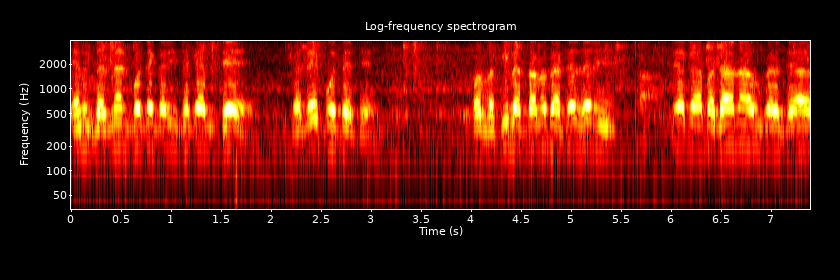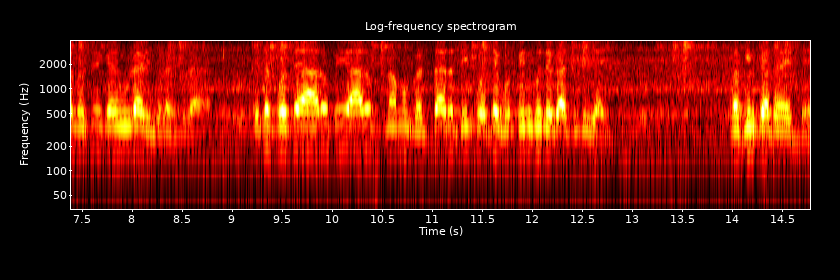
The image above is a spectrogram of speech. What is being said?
એનું જજમેન્ટ પોતે કરી શકે એમ છે જજે પોતે છે. પણ વકીલ હતા બેઠે છે ને તે બધા ના આવું કરે છે ઉડાડી કરે બધા એટલે પોતે આરોપી આરોપ નામું ઘટતા નથી, પોતે બિન ગુનેગાર છૂટી જાય. વકીલ બેઠો એટલે.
